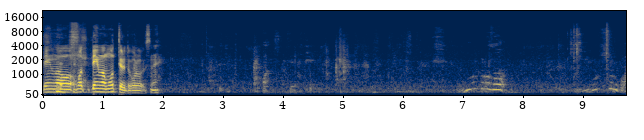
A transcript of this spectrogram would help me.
電話をも電話を持ってるところですね山倉さんいらっしゃるかな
